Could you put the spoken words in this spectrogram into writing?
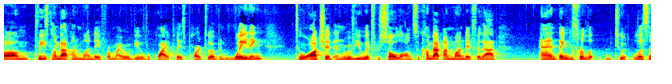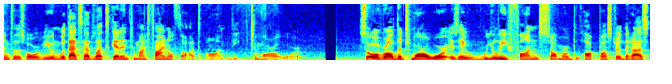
um, please come back on Monday for my review of A Quiet Place Part Two. I've been waiting to watch it and review it for so long, so come back on Monday for that. And thank you for li- to listening to this whole review. And with that said, let's get into my final thoughts on the Tomorrow War. So overall, The Tomorrow War is a really fun summer blockbuster that has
